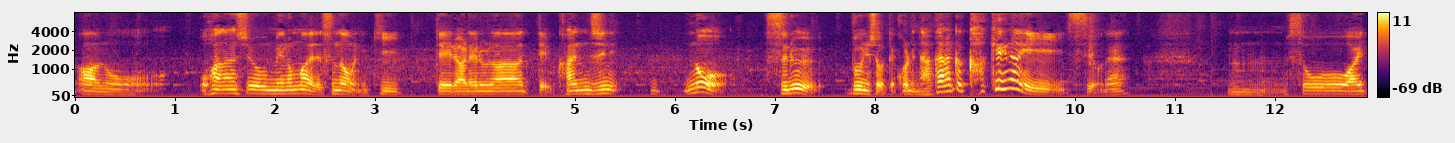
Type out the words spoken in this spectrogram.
あのお話を目の前で素直に聞いてられるなっていう感じのする文章ってこれなかなか書けないですよね。うん、そう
